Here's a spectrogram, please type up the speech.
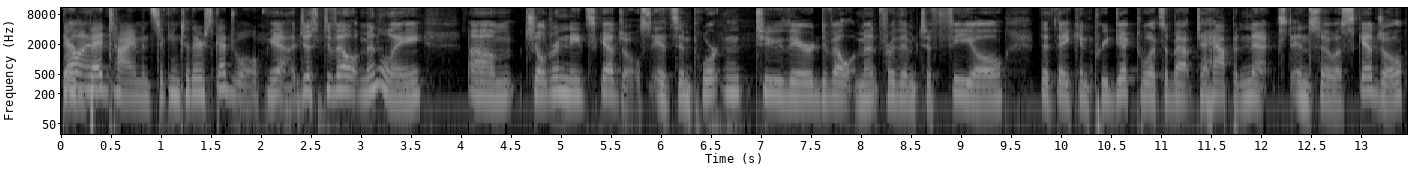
their well, bedtime and sticking to their schedule. Yeah, just developmentally, Um, children need schedules. It's important to their development for them to feel that they can predict what's about to happen next. And so a schedule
